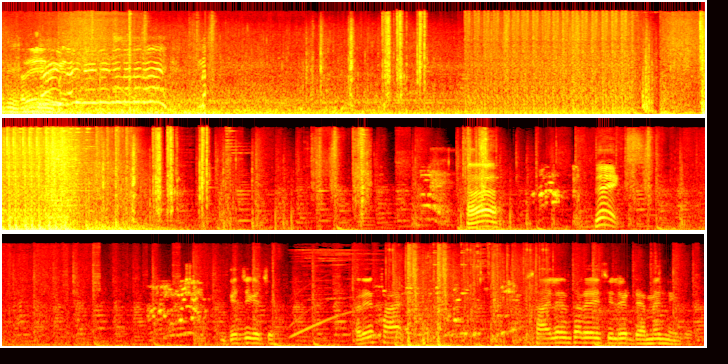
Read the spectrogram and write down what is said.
अरे अरे अरे, हाँ। Thanks. गेचे गेचे अरे साइलेंसर है इसीलिए डैमेज नहीं कर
